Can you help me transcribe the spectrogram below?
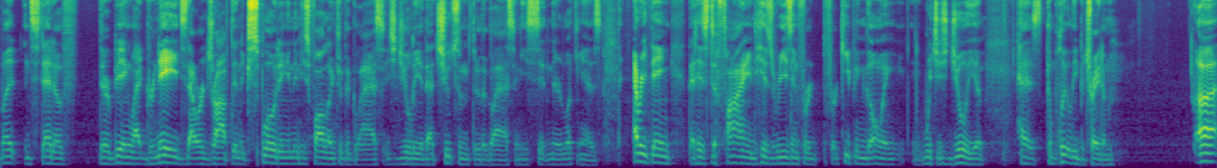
But instead of there being like grenades that were dropped and exploding, and then he's falling through the glass. It's Julia that shoots him through the glass, and he's sitting there looking at his, everything that has defined his reason for for keeping going, which is Julia, has completely betrayed him. Uh,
